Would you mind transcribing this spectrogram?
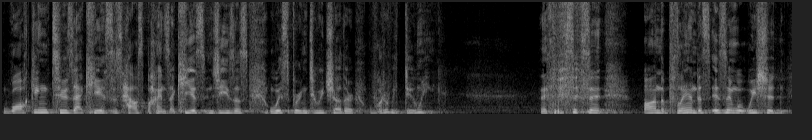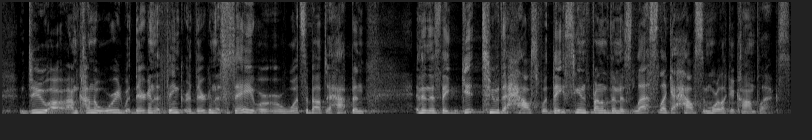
walking to Zacchaeus' house behind Zacchaeus and Jesus, whispering to each other, What are we doing? This isn't on the plan, this isn't what we should do. I'm kind of worried what they're going to think or they're going to say or, or what's about to happen. And then as they get to the house, what they see in front of them is less like a house and more like a complex.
